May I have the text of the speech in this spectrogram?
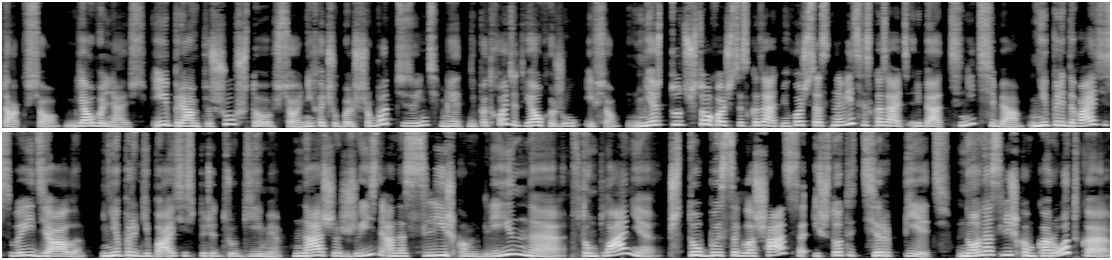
так, все, я увольняюсь. И прям пишу, что все, не хочу больше работать, извините, мне это не подходит, я ухожу, и все. Мне тут что хочется сказать? Мне хочется остановиться и сказать, ребят, цените себя, не предавайте свои идеалы, не прогибайтесь перед другими. Наша жизнь, она слишком длинная в том плане, чтобы соглашаться и что-то терпеть. Но она слишком короткая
